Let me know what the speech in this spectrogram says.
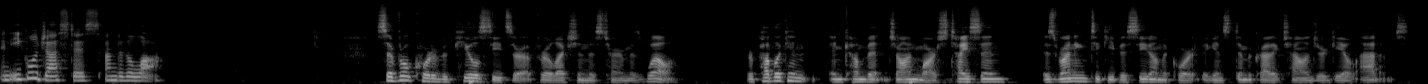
and equal justice under the law. Several Court of Appeals seats are up for election this term as well. Republican incumbent John Marsh Tyson is running to keep his seat on the court against Democratic challenger Gale Adams.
